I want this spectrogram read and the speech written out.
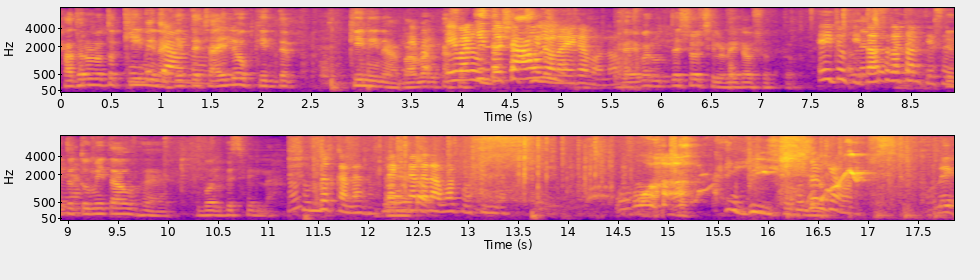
সাধারণত কিনি না কিনতে চাইলেও কিনতে কিনি না বা আমার কাছে। এবার উদ্দেশ্য ছিল না এটা বলো। হ্যাঁ, এবার উদ্দেশ্যও ছিল না এটাও সত্য। তাছাড়া তার কিছু কিন্তু তুমি তাও হ্যাঁ বল বিসমিল্লাহ। সুন্দর কালার ব্ল্যাক কালার আমার পছন্দ। ওজন কেমন? অনেক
